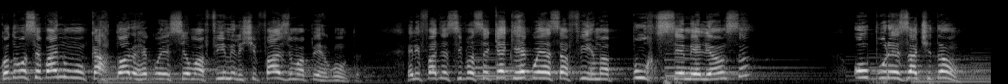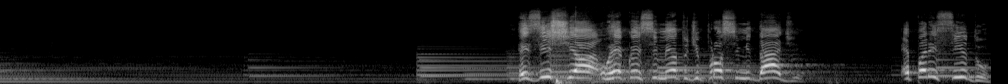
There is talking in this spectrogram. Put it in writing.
Quando você vai num cartório reconhecer uma firma, eles te fazem uma pergunta. Ele faz assim: você quer que reconheça a firma por semelhança ou por exatidão? Existe a, o reconhecimento de proximidade, é parecido,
